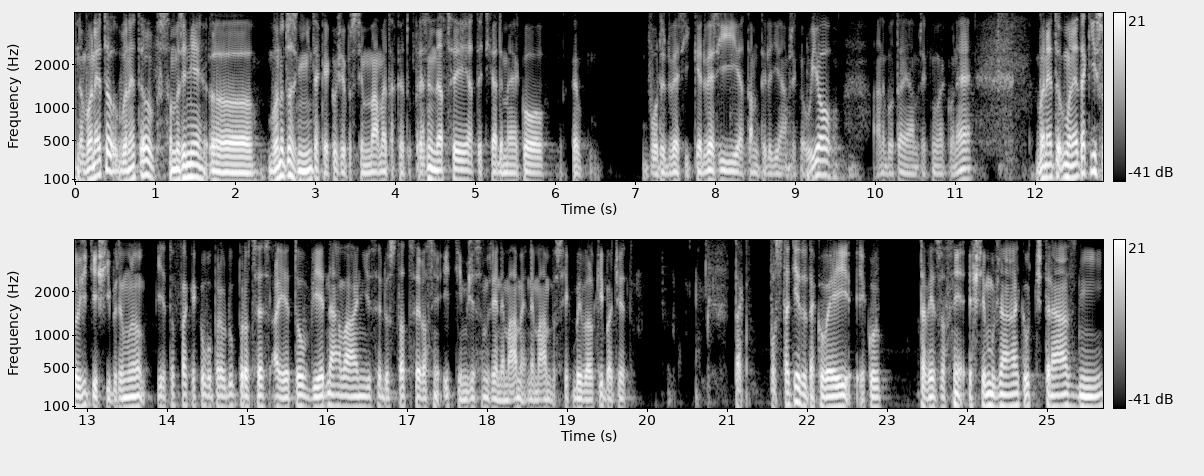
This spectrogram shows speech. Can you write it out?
No on je to, on je to samozřejmě, uh, ono to zní tak jako, že prostě máme také tu prezentaci a teďka jdeme jako od dveří ke dveří a tam ty lidi nám řeknou jo, anebo tady nám řeknou jako ne. On je, to, on je taky složitější, protože ono je to fakt jako opravdu proces a je to vyjednávání, se dostat se vlastně i tím, že samozřejmě nemáme, nemáme prostě velký budget, tak v podstatě je to takový, jako ta věc vlastně ještě možná jako 14 dní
